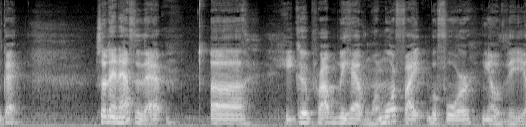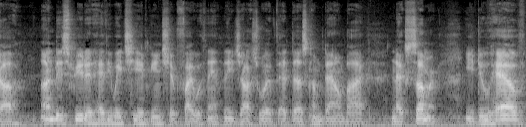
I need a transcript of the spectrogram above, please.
Okay. So then after that, uh, he could probably have one more fight before, you know, the uh, undisputed heavyweight championship fight with Anthony Joshua if that does come down by next summer. You do have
